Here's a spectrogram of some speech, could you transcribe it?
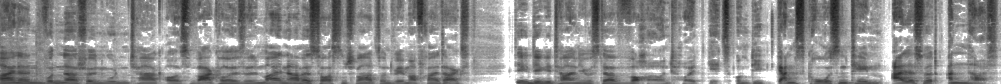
Einen wunderschönen guten Tag aus Waghäusel. Mein Name ist Thorsten Schwarz und wie immer freitags die Digital News der Woche. Und heute geht's um die ganz großen Themen. Alles wird anders.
